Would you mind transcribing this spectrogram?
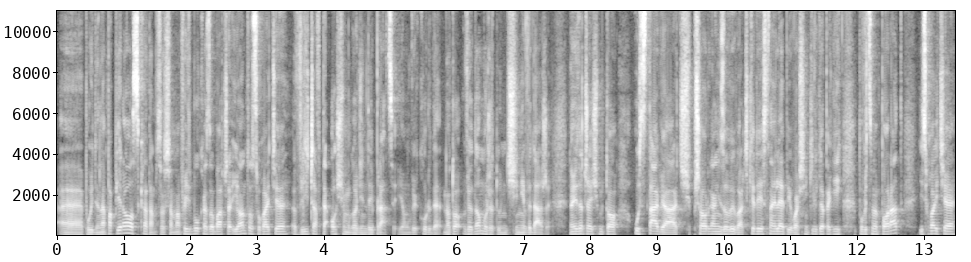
e, pójdę na papieroska, tam coś tam na Facebooka zobaczę i on to, słuchajcie, wlicza w te 8 godzin tej pracy. Ja mówię, kurde, no to wiadomo, że tu nic się nie wydarzy. No i zaczęliśmy to ustawiać, przeorganizowywać, kiedy jest najlepiej, właśnie kilka takich, powiedzmy, porad i słuchajcie,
